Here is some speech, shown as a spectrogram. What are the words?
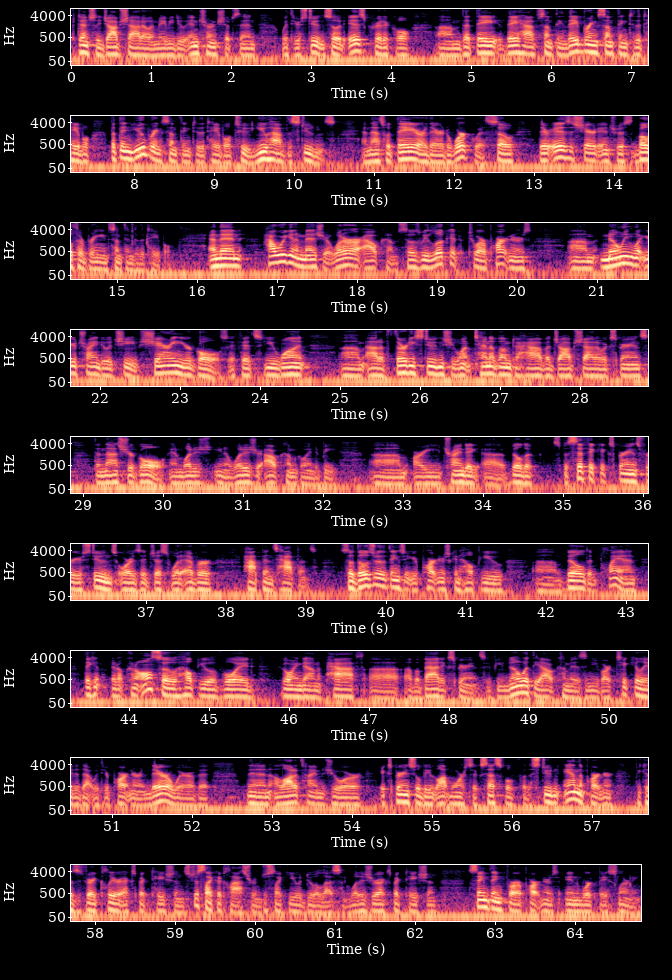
potentially job shadow and maybe do internships in with your students. So it is critical um, that they, they have something, they bring something to the table, but then you bring something to the table too. You have the students and that's what they are there to work with. So there is a shared interest. Both are bringing something to the table. And then how are we going to measure it? What are our outcomes? So as we look at to our partners, um, knowing what you're trying to achieve, sharing your goals. If it's you want um, out of 30 students, you want 10 of them to have a job shadow experience, then that's your goal. And what is you know what is your outcome going to be? Um, are you trying to uh, build a specific experience for your students, or is it just whatever happens happens? So those are the things that your partners can help you um, build and plan. They can, it can also help you avoid going down a path uh, of a bad experience. If you know what the outcome is and you've articulated that with your partner and they're aware of it, then a lot of times your experience will be a lot more successful for the student and the partner because it's very clear expectations, just like a classroom, just like you would do a lesson. What is your expectation? Same thing for our partners in work-based learning.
